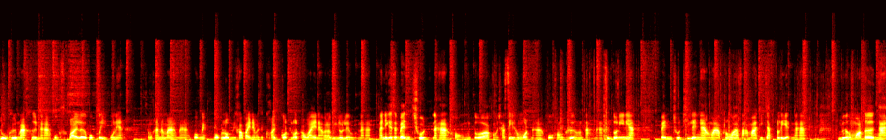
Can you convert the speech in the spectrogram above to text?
อยู่พื้นมากขึ้นนะฮะพวกสปอยเลอร์พวกปีกพวกเนี้ย สำคัญมากนะฮะพวกเนี้ยพวกลมที่เข้าไปเนี่ยมันจะคอยกดรถเอาไว้นะเวลาวิ่งเร็วๆนะฮะอันนี้ก็จะเป็นชุดนะฮะของตัวของชัสซีทั้งหมดนะฮะพวกห้องเครื่องต่างๆนะฮะซึ่งตัวนี้เนี่ยเป็นชุดที่เล่นง่ายมากๆเพราะว่าสามารถที่จะเปลี่ยนนะฮะเรื่องมอเตอร์ง่าย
